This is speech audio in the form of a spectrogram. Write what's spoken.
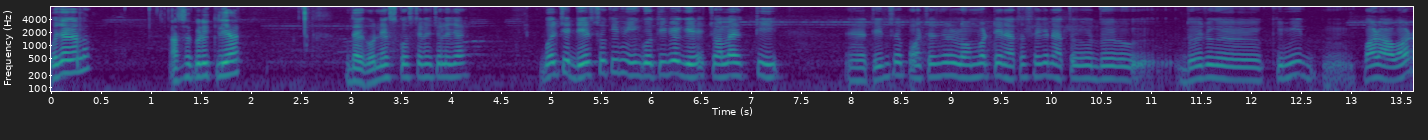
বোঝা গেল? আশা করি ক্লিয়ার দেখো নেক্সট কোশ্চেনে চলে যায় বলছে, দেড়শো কিমি গতিবেগে চলা একটি তিনশো পঞ্চাশ লম্বা ট্রেন এত সেকেন্ড এত দৈর্ঘ্য কিমি পার আওয়ার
